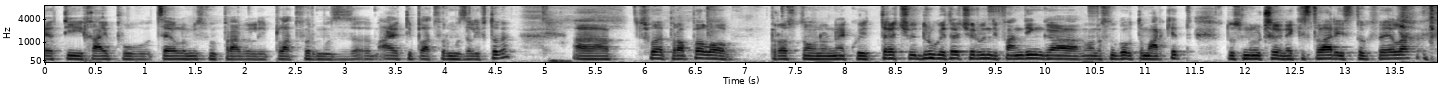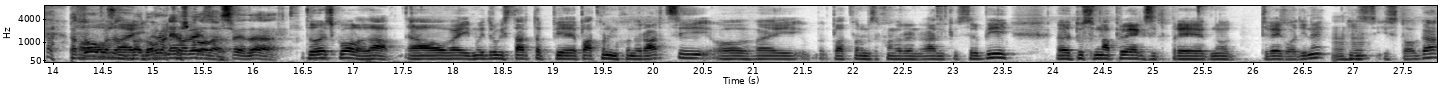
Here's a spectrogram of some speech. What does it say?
IoT hype-u celo mi smo pravili platformu za, IoT platformu za liftove. A, uh, je propalo, prosto ono nekoj trećoj, drugoj, trećoj rundi fundinga, odnosno go to market, tu smo naučili neke stvari iz tog fela. pa dobro, ovaj, pa dobro, nema škola. veze, sve, da. To je škola, da. A ovaj, moj drugi startup je platforma Honorarci, ovaj, platforma za honorarne radnike u Srbiji. E, tu sam napravio exit pre jedno dve godine uh -huh. iz, iz toga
